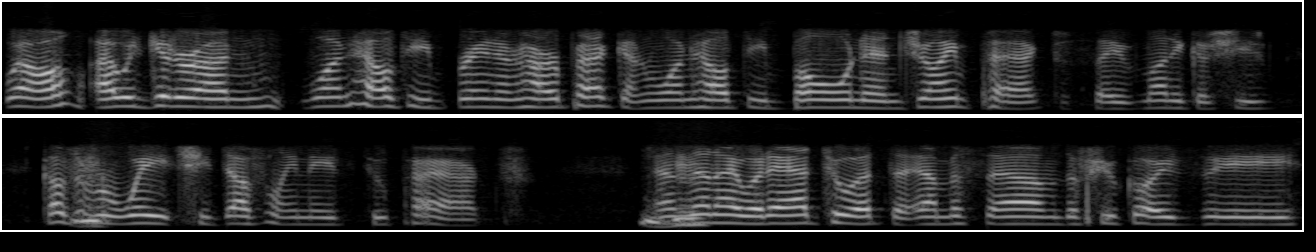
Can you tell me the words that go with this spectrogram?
Well, I would get her on one healthy brain and heart pack and one healthy bone and joint pack to save money because she, because of her weight, she definitely needs two packs. Mhm. And then I would add to it the MSM, the Fucoid Z,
